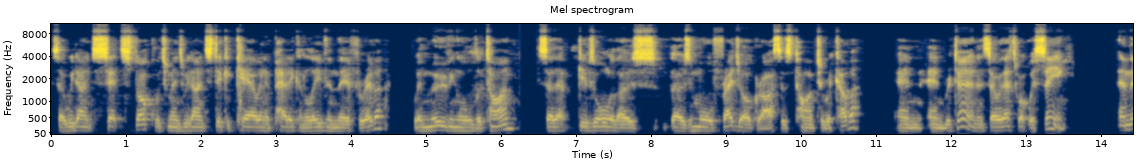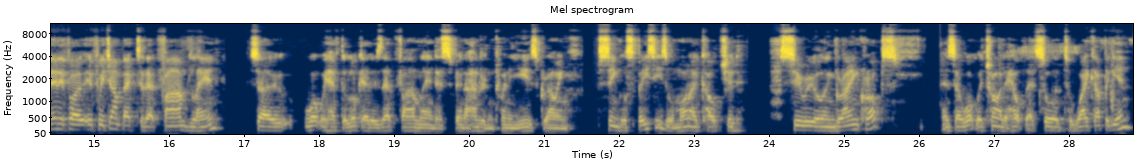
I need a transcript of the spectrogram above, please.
So we don't set stock, which means we don't stick a cow in a paddock and leave them there forever. We're moving all the time. So that gives all of those those more fragile grasses time to recover and and return. And so that's what we're seeing. And then if I if we jump back to that farmed land, so what we have to look at is that farmland has spent 120 years growing single species or monocultured cereal and grain crops. And so what we're trying to help that soil to wake up again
